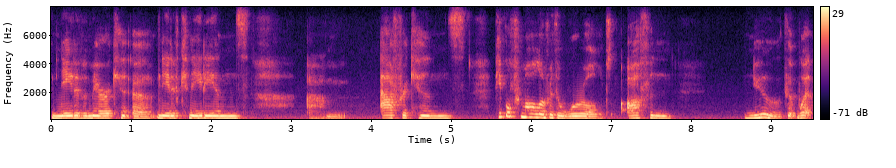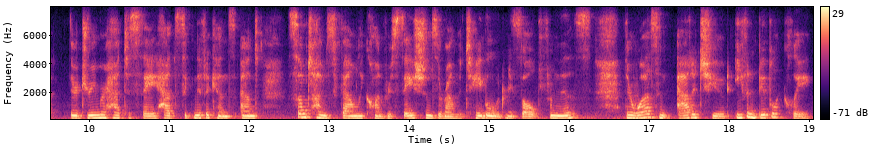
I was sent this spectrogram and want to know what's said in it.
Native American, uh, Native Canadians, um, Africans, people from all over the world often knew that what their dreamer had to say had significance, and sometimes family conversations around the table would result from this. There was an attitude, even biblically,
